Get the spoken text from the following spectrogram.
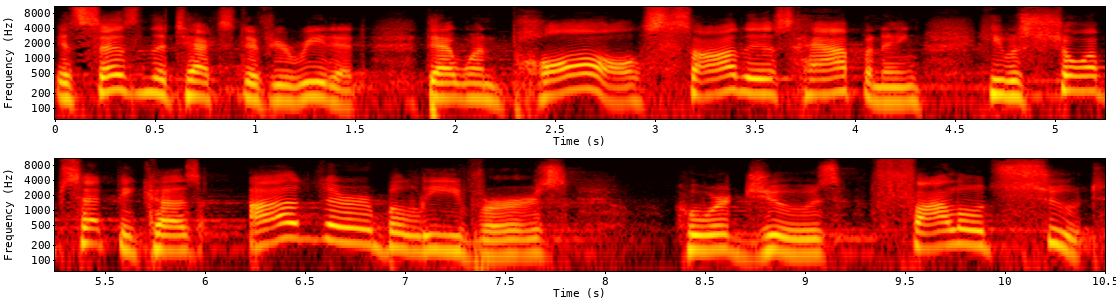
It says in the text, if you read it, that when Paul saw this happening, he was so upset because other believers who were Jews followed suit.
